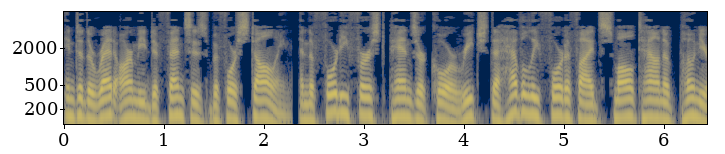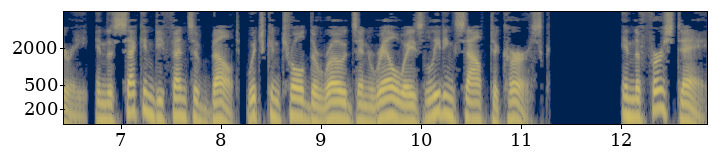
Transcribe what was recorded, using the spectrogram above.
into the Red Army defences before stalling, and the 41st Panzer Corps reached the heavily fortified small town of Ponyri, in the 2nd Defensive Belt, which controlled the roads and railways leading south to Kursk. In the first day,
